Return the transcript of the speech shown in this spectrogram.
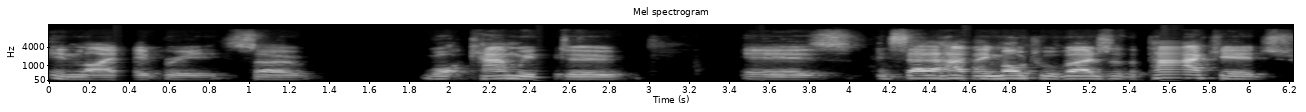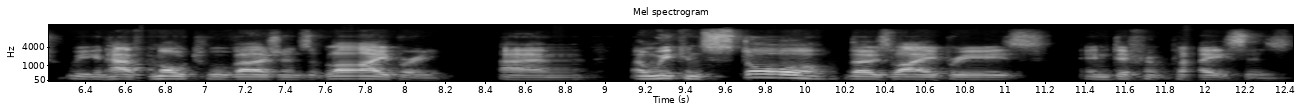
in library. So what can we do is instead of having multiple versions of the package, we can have multiple versions of library. Um, and we can store those libraries in different places.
